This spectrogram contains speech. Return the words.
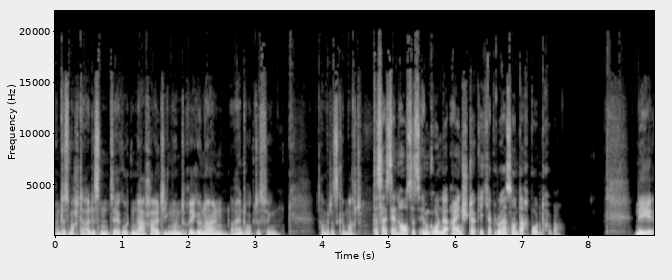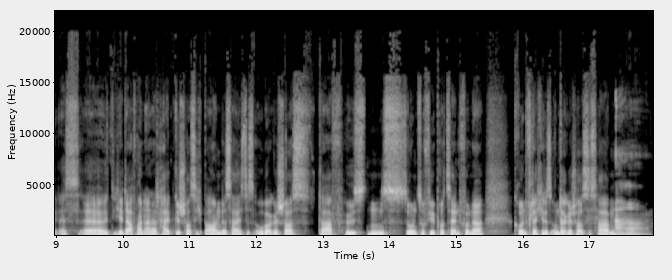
und das machte alles einen sehr guten nachhaltigen und regionalen Eindruck, deswegen haben wir das gemacht. Das heißt, dein Haus ist im Grunde einstöckig, aber du hast noch einen Dachboden drüber. Nee, es, äh, hier darf man anderthalbgeschossig bauen. Das heißt, das Obergeschoss darf höchstens so und so viel Prozent von der Grundfläche des Untergeschosses haben. Ah.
